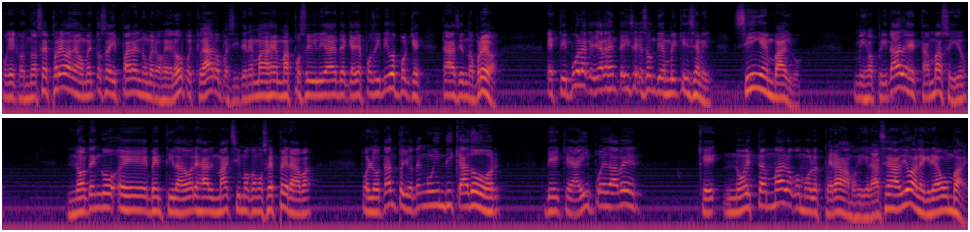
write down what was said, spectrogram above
Porque cuando haces pruebas, de momento se dispara el número hello. Pues claro, pues si tienes más, más posibilidades de que haya positivos, porque estás haciendo pruebas. Estipula que ya la gente dice que son 10 mil, 15 mil. Sin embargo, mis hospitales están vacíos. No tengo eh, ventiladores al máximo como se esperaba. Por lo tanto, yo tengo un indicador de que ahí puede haber que no es tan malo como lo esperábamos. Y gracias a Dios, alegría Bombay.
